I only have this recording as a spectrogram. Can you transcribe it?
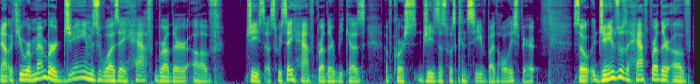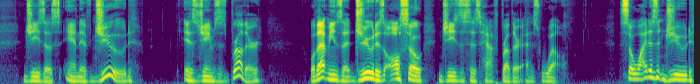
Now, if you remember, James was a half brother of Jesus. We say half brother because, of course, Jesus was conceived by the Holy Spirit. So James was a half brother of Jesus. And if Jude is James's brother, well, that means that Jude is also Jesus' half brother as well. So why doesn't Jude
